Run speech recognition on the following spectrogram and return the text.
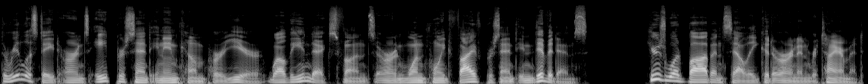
The real estate earns 8% in income per year, while the index funds earn 1.5% in dividends. Here's what Bob and Sally could earn in retirement.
